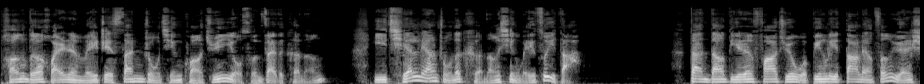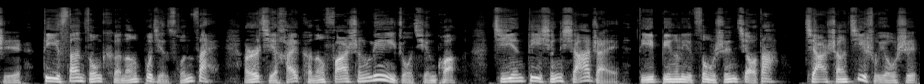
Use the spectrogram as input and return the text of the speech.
彭德怀认为，这三种情况均有存在的可能。以前两种的可能性为最大，但当敌人发觉我兵力大量增援时，第三种可能不仅存在，而且还可能发生另一种情况，即因地形狭窄，敌兵力纵深较大，加上技术优势，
